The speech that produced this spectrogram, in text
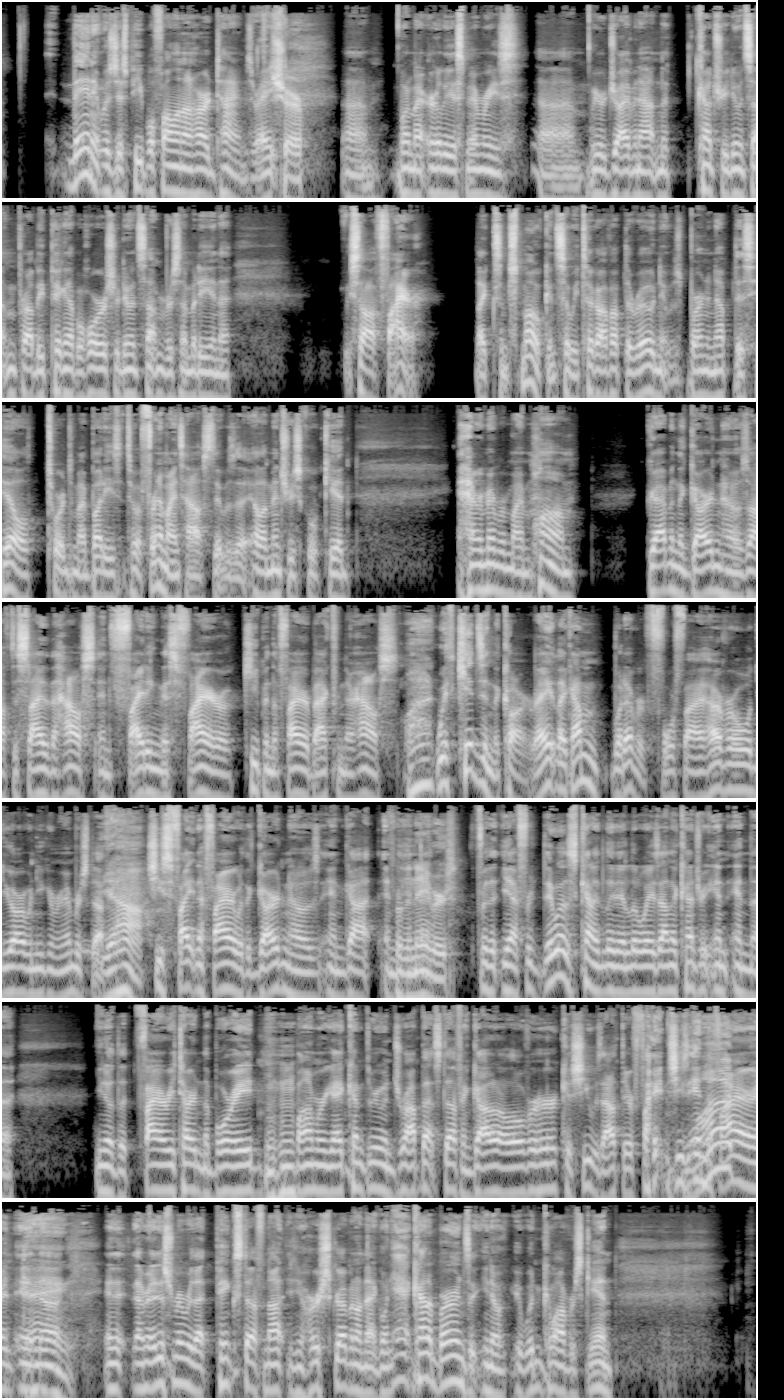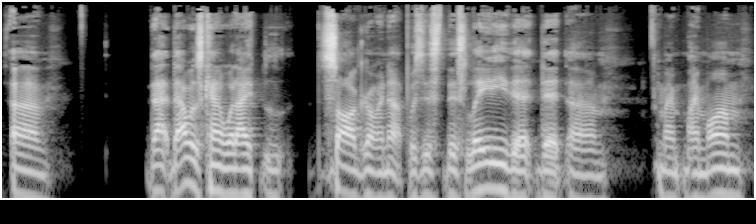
then it was just people falling on hard times, right? Sure. um, one of my earliest memories. Um, we were driving out in the country doing something, probably picking up a horse or doing something for somebody, and a, we saw a fire, like some smoke, and so we took off up the road, and it was burning up this hill towards my buddy's, to a friend of mine's house that was an elementary school kid. And I remember my mom grabbing the garden hose off the side of the house and fighting this fire, keeping the fire back from their house What? with kids in the car, right? Like I'm whatever, four, five, however old you are when you can remember stuff. Yeah. She's fighting a fire with a garden hose and got and For the and uh, neighbors. for the yeah, for it was kind of a little ways out in the country and and the you know, the fire retardant, the borate Mm-hmm. bomber guy come through and dropped that stuff and got it all over her because she was out there fighting. She's in the fire and and uh, and it, I mean, I just remember that pink stuff, not you know, her scrubbing on that, going, yeah, it kind of burns. It, you know, it wouldn't come off her skin. Um, that that was kind of what I l- saw growing up. Was this this lady that that um, my my mom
